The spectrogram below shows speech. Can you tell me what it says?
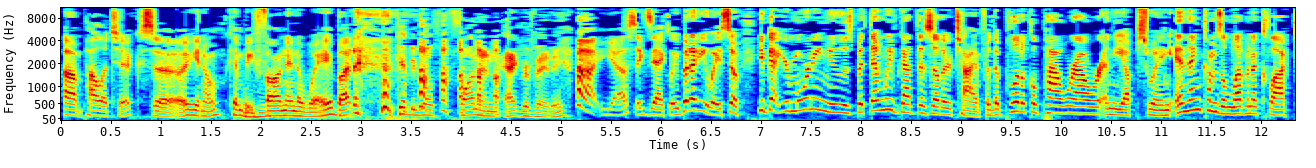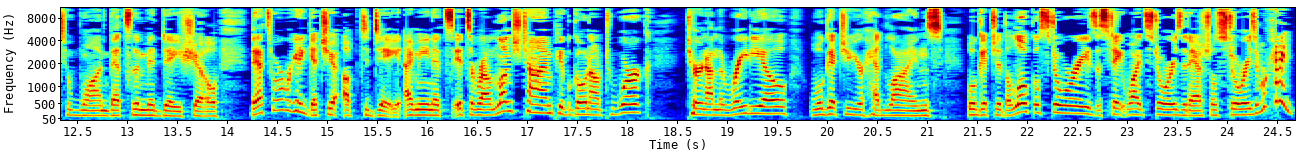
Um, politics, uh, you know, can be mm-hmm. fun in a way, but it can be both fun and aggravating. Uh, yes, exactly. But anyway, so you've got your morning news, but then we've got this other time for the political power hour and the upswing, and then comes eleven o'clock to one. That's the midday show. That's where we're going to get you up to date. I mean, it's it's around lunchtime, people going out to work turn on the radio. We'll get you your headlines. We'll get you the local stories, the statewide stories, the national stories. And we're kind of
